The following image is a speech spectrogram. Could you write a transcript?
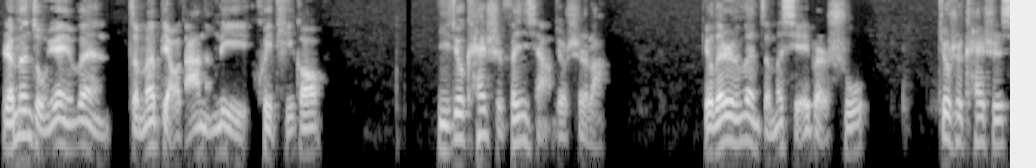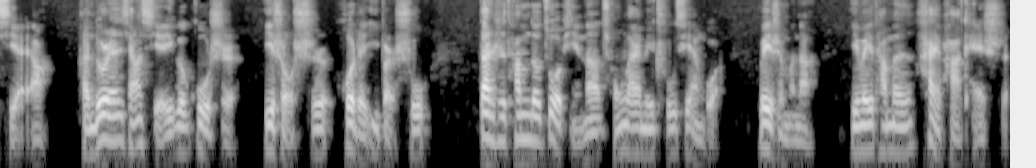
人们总愿意问，怎么表达能力会提高？你就开始分享就是了。有的人问怎么写一本书，就是开始写呀。很多人想写一个故事。一首诗或者一本书，但是他们的作品呢，从来没出现过。为什么呢？因为他们害怕开始。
